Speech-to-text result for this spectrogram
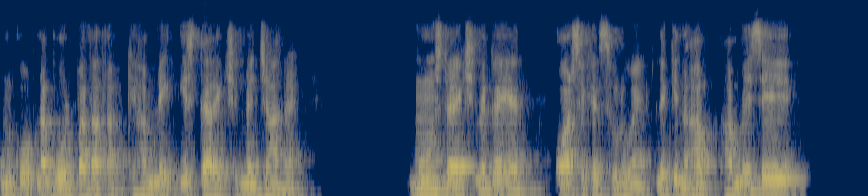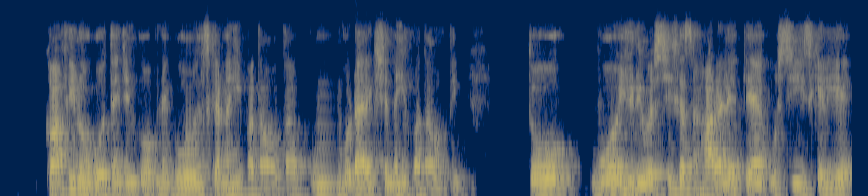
ان کو اپنا گول پتا تھا کہ ہم نے اس ڈائریکشن میں جانا ہے۔ وہ اس ڈائریکشن میں گئے ہیں اور سکسیسفل ہوئے ہیں۔ لیکن ہم میں سے کافی لوگ ہوتے ہیں جن کو اپنے گولز کا نہیں پتا ہوتا ان کو ڈائریکشن نہیں پتا ہوتی۔ تو وہ یونیورسٹیز کا سہارا لیتے ہیں اس چیز کے لیے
